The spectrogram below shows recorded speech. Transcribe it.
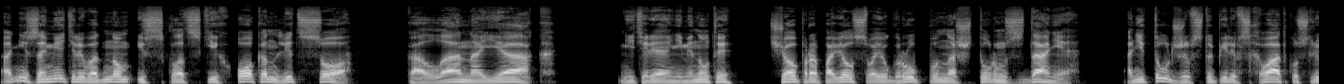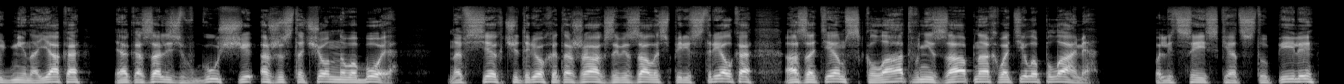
они заметили в одном из складских окон лицо — Каланаяк. Не теряя ни минуты, Чопра повел свою группу на штурм здания. Они тут же вступили в схватку с людьми Наяка и оказались в гуще ожесточенного боя — на всех четырех этажах завязалась перестрелка, а затем склад внезапно охватило пламя. Полицейские отступили,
